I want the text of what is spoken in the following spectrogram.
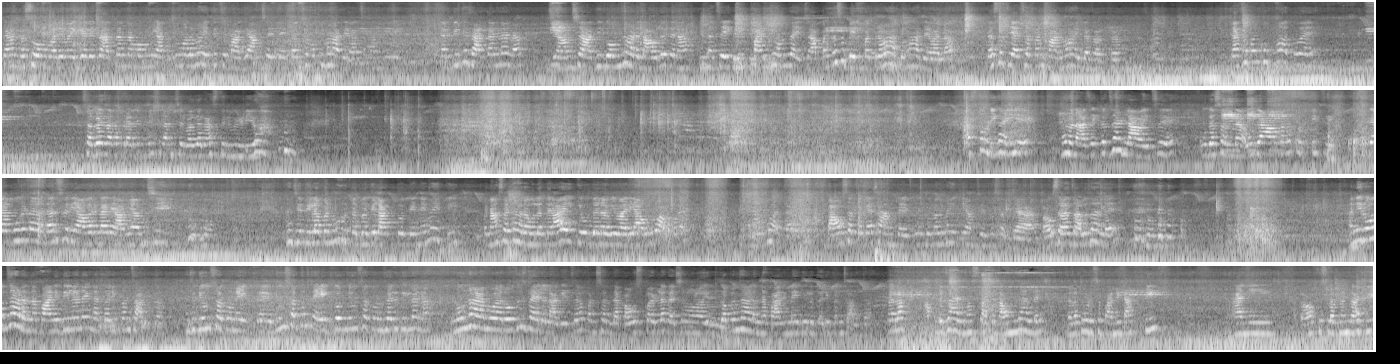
कारण का सोमवारी वगैरे जाताना मम्मी आता तुम्हाला माहितीच आहे मागे आमच्या इथे पंचमुखी महादेवाचं मंदिर आहे. तर तिथे जाताना ना जे आमच्या आधी दोन झाडं लावले होते ना त्याचं एक एक पान घेऊन जायचं. आपण कसं बेलपत्र वाहतो महादेवाला तसंच याचं पण पान व्हायला जातं त्याचं पण खूप महत्त्व आहे. सगळेजण प्रदीप मिश्रांचे बघत असतील व्हिडिओ आज थोडी घाई आहे म्हणून आज एकच झाड लावायचंय. उद्या संध्या उद्या आम्हाला सुट्टीच आहे. उद्या पूर्ण नर्सरी आवरणार आहे आम्ही आमची. म्हणजे तिला पण मुहूर्त कधी लागतो ते नाही माहिती. पण असं ठरवलं तर आहे की उद्या रविवारी आवरू आपण. बघू आता. पावसाचं काय सांगता येत नाही तुम्हाला माहिती आहे आमच्या इथं सध्या पावसाळा चालू झालाय. आणि रोज झाडांना पाणी दिलं नाही ना तरी पण चालतं. म्हणजे दिवसातून एक दिवसातून नाही एक दोन दिवसातून जरी दिलं ना उन्हाळ्यामुळे रोजच द्यायला लागायचं पण सध्या पाऊस पडला त्याच्यामुळं इतकं पण झाडांना पाणी नाही दिलं तरी पण चालतं. त्याला आपलं झाड मस्त आता लावून झालंय. त्याला थोडंसं पाणी टाकते. आणि आता ऑफिसला पण जाते.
